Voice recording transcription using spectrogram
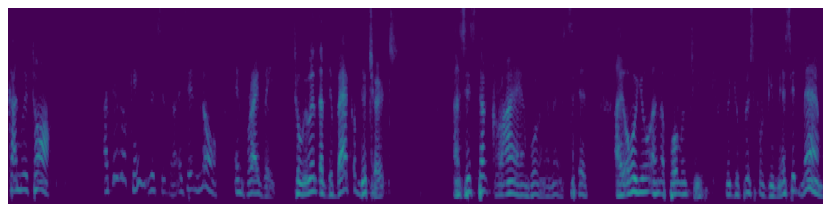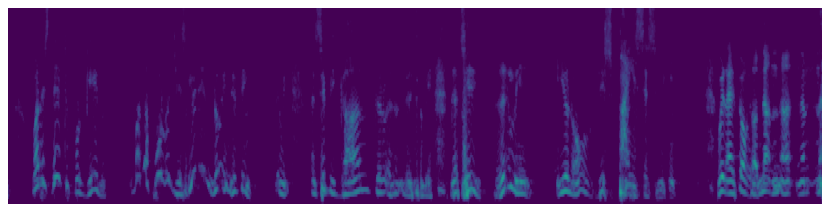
Can we talk? I said, Okay, let's sit down. I said, No, in private. So we went at the back of the church. And she started crying, and I said, I owe you an apology. Would you please forgive me? I said, Ma'am, what is there to forgive? But apologies? You didn't do anything to me. And she began to to me that she really, you know, despises me. When I thought, oh, no, no, no, no,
